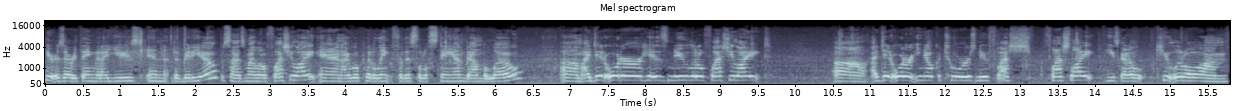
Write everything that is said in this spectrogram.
Here is everything that I used in the video besides my little flashy light and I will put a link for this little stand down below. Um, I did order his new little flashy light. Uh, I did order E-Nail Couture's new flash flashlight. He's got a cute little um,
